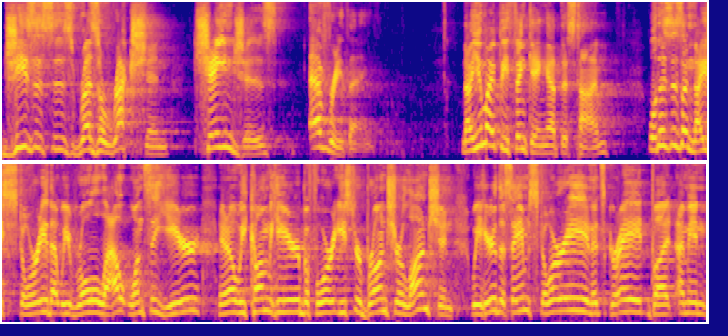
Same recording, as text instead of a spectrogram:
Jesus' resurrection changes everything. Now, you might be thinking at this time, well, this is a nice story that we roll out once a year. You know, we come here before Easter brunch or lunch and we hear the same story and it's great, but I mean,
